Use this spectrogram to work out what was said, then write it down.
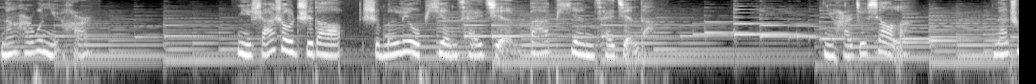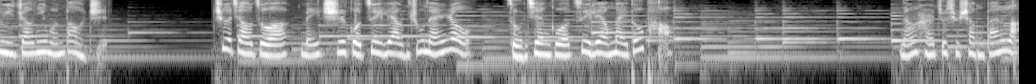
男孩问女孩：“你啥时候知道什么六片裁剪，八片裁剪的？”女孩就笑了，拿出一张英文报纸。这叫做没吃过最靓猪腩肉，总见过最靓麦兜跑。男孩就去上班了。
